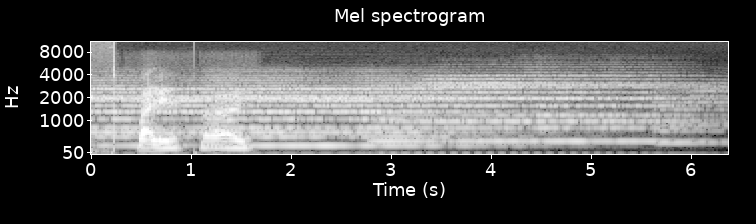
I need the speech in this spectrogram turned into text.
Vale, bye.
